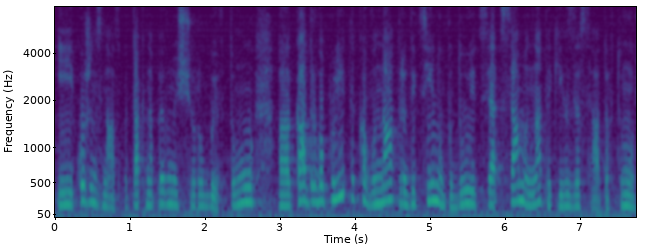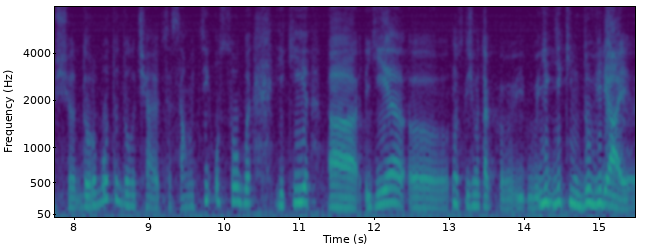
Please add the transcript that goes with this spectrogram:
І кожен з нас би так напевно що робив. Тому кадрова політика вона традиційно будується саме на таких засадах, тому що до роботи долучаються саме ті особи, які є, е, ну скажімо так, яким довіряє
